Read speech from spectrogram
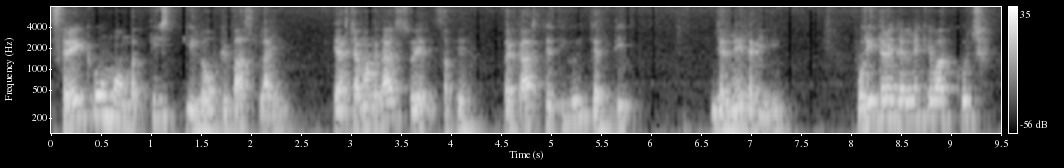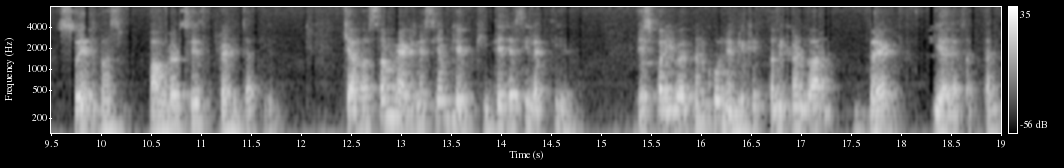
सिरे को मोमबत्ती की लो के पास लाइए यह चमकदार श्वेत, सफ़ेद प्रकाश देती हुई जलती, जलने लगेगी। पूरी तरह जलने के बाद कुछ श्वेत भस्म पाउडर से रह जाती है। क्या भस्म मैग्नीशियम के फीते जैसी लगती है? इस परिवर्तन को निम्नलिखित समीकरण द्वारा ब्रेक किया जा सकता है।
